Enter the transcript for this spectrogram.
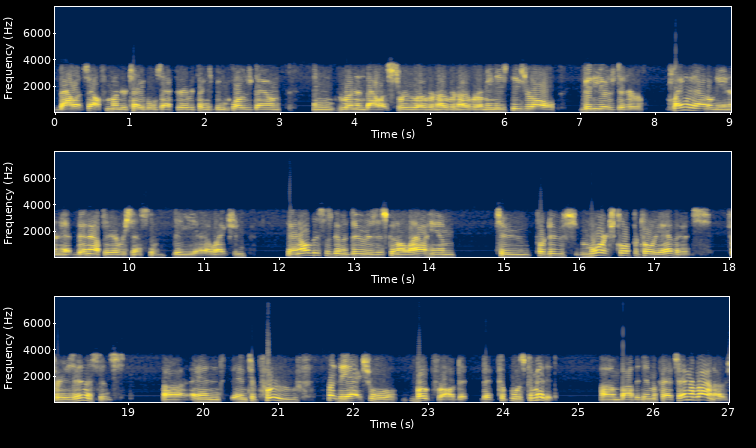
ballots out from under tables after everything's been closed down and running ballots through over and over and over. I mean, these these are all videos that are plainly out on the internet, been out there ever since the the uh, election, and all this is going to do is it's going to allow him to produce more exculpatory evidence for his innocence uh, and and to prove the actual vote fraud that that was committed um, by the Democrats and the RINOs.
